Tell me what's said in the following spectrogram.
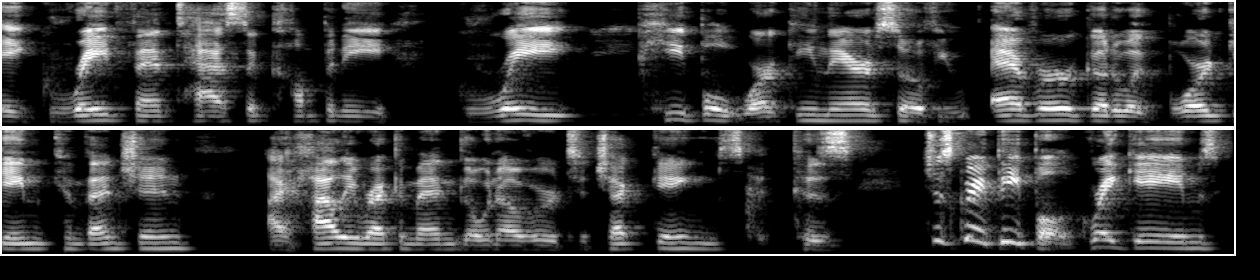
A great, fantastic company. Great people working there. So if you ever go to a board game convention, I highly recommend going over to Czech Games because just great people, great games,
